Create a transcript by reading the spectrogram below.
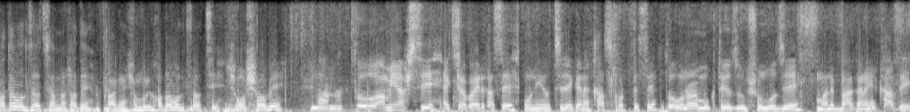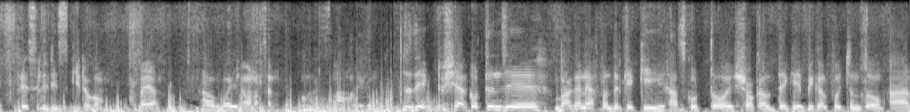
কথা বলতে চাচ্ছি আপনার সাথে। বাগান সম্পর্কে কথা বলতে চাচ্ছি। সমস্যা হবে? না না। তো আমি আসছি একটা ভাইয়ের কাছে। উনি হচ্ছে যেখানে কাজ করতেছে। তো ওনার মুখ থেকে শুনব যে মানে বাগানের কাজে ফেসিলিটিস কীরকম। ভাইয়া হ্যাঁ ভাই। কেমন আছেন? যদি একটু শেয়ার করতেন যে বাগানে আপনাদেরকে কি কাজ করতে হয় সকাল থেকে বিকাল পর্যন্ত? আর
